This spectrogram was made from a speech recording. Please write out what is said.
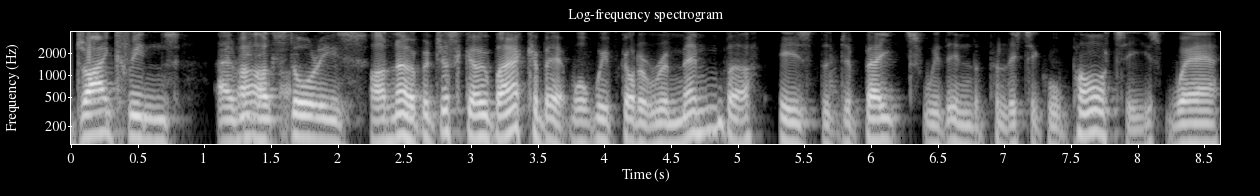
drag queens uh, reading uh, stories. I know, but just go back a bit. What we've got to remember is the debates within the political parties where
